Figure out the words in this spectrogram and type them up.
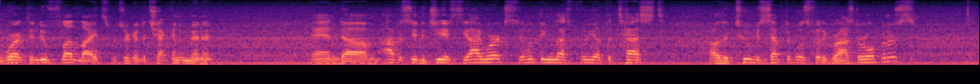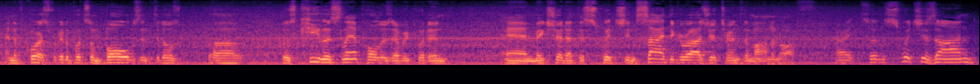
to work the new floodlights, which we're going to check in a minute. And um, obviously the GFCI works. The only thing left for you to test are the two receptacles for the garage door openers. And of course, we're gonna put some bulbs into those, uh, those keyless lamp holders that we put in and make sure that the switch inside the garage here turns them on and off. All right, so the switch is on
